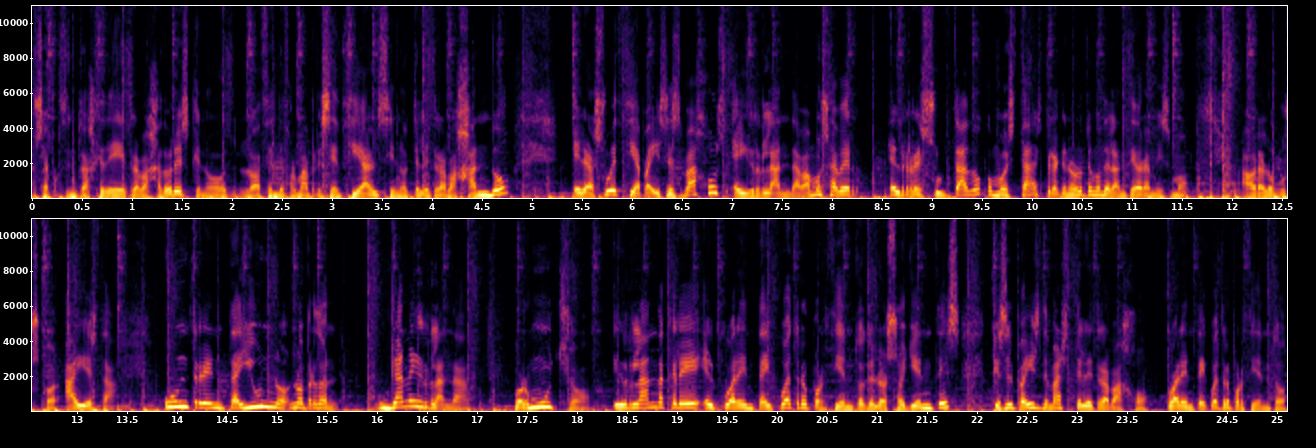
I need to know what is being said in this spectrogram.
o sea, porcentaje de trabajadores que no lo hacen de forma presencial, sino teletrabajando. Era Suecia, Países Bajos e Irlanda. Vamos a ver el resultado, cómo está. Espera, que no lo tengo delante ahora mismo. Ahora lo busco. Ahí está. Un 31, no, perdón, gana Irlanda. Por mucho, Irlanda cree el 44% de los oyentes que es el país de más teletrabajo. 44%.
